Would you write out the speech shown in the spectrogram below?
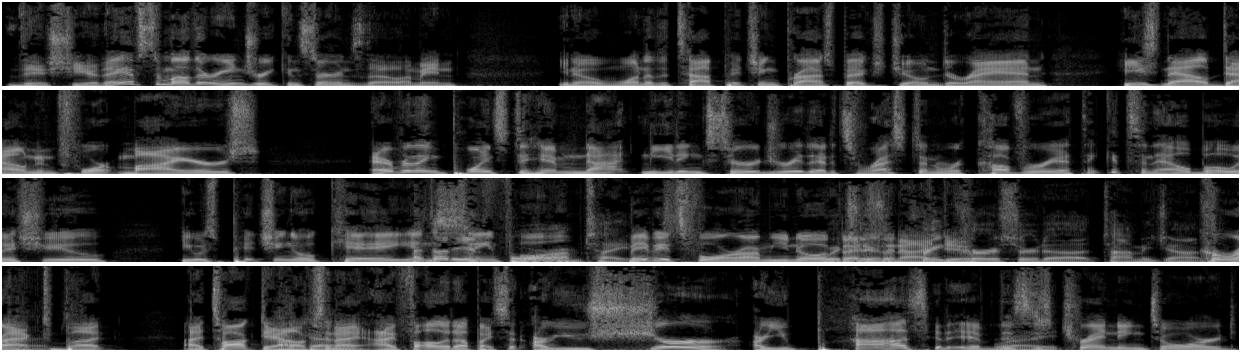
this year. They have some other injury concerns, though. I mean, you know, one of the top pitching prospects, Jhoan Duran, he's now down in Fort Myers. Everything points to him not needing surgery, that it's rest and recovery. I think it's an elbow issue. He was pitching okay in St. Paul. Tightness, Maybe it's forearm. You know it better than I do. Which is a precursor to Tommy John. Correct, sometimes. but I talked to Alex okay. and I, I, followed up. I said, "Are you sure? Are you positive this right. is trending toward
